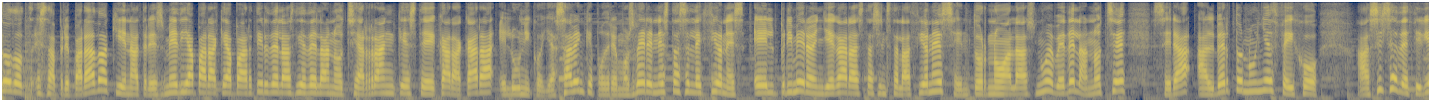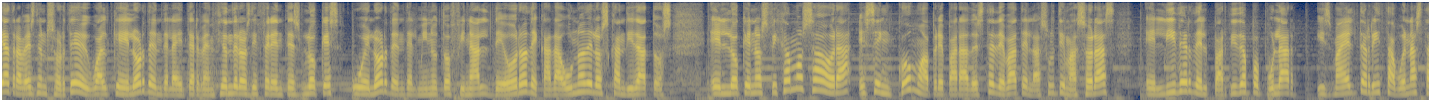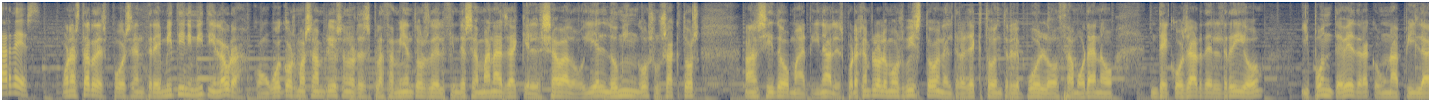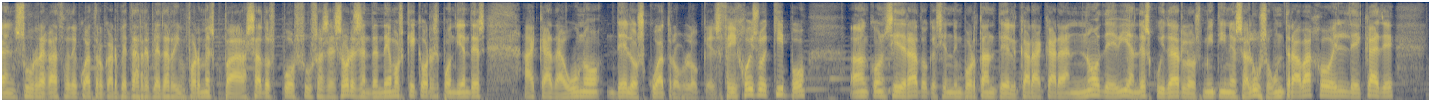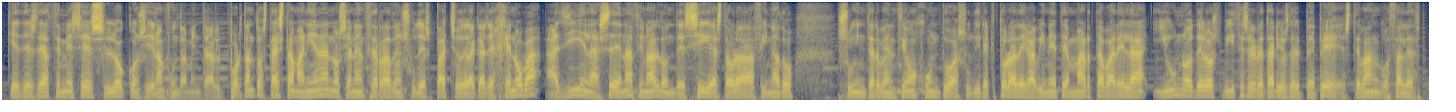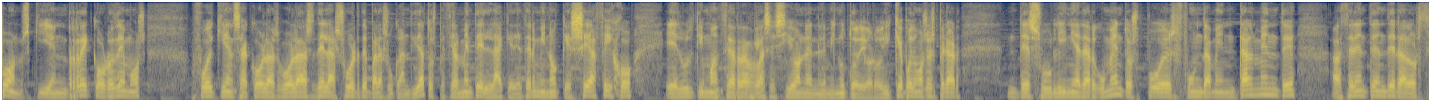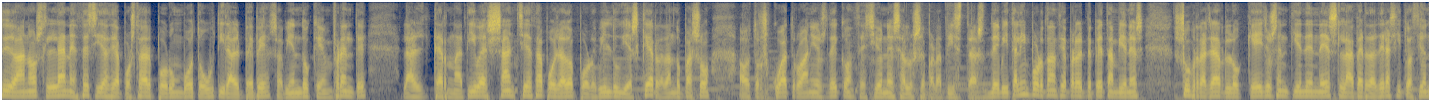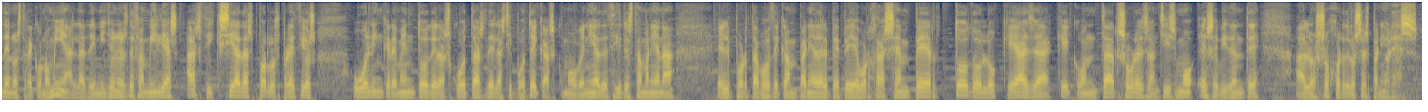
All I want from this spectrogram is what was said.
Todo está preparado aquí en A3 Media para que a partir de las 10 de la noche arranque este cara a cara, el único, ya saben, que podremos ver en estas elecciones. El primero en llegar a estas instalaciones, en torno a las 9 de la noche, será Alberto Núñez Feijo. Así se decidía a través de un sorteo, igual que el orden de la intervención de los diferentes bloques o el orden del minuto final de oro de cada uno de los candidatos. En lo que nos fijamos ahora es en cómo ha preparado este debate en las últimas horas el líder del Partido Popular, Ismael Terriza. Buenas tardes. Buenas tardes, pues entre mitin y mitin, Laura, con huecos más amplios en los desplazamientos del fin de semana, ya que el sábado y el domingo sus actos han sido matinales. Por ejemplo, lo hemos visto en el trayecto entre el pueblo zamorano de Collar del Río y Pontevedra, con una pila en su regazo de cuatro carpetas repletas de informes pasados por sus asesores, entendemos que correspondientes a cada uno de los cuatro bloques. Feijó y su equipo han considerado que siendo importante el cara a cara no debían descuidar los mítines al uso, un trabajo, el de calle, que desde hace meses lo consideran fundamental. Por tanto, hasta esta mañana no se han encerrado en su despacho de la calle Génova, allí en la sede nacional, donde sigue hasta ahora afinado su intervención junto a su directora de gabinete, Marta Varela, y uno de los vicesecretarios del PP, Esteban González Pons, quien, recordemos, fue quien sacó las bolas de la suerte para su candidato, especialmente la que determinó que sea fijo el último en cerrar la sesión en el minuto de oro. ¿Y qué podemos esperar de su línea de argumentos? Pues fundamentalmente hacer entender a los ciudadanos la necesidad de apostar por un voto útil al PP, sabiendo que enfrente la alternativa es Sánchez apoyado por Bildu y Esquerra, dando paso a otros cuatro años de concesiones a los separatistas. De vital importancia para el PP también es subrayar lo que ellos entienden es la verdadera situación de nuestra economía, la de millones de familias asfixiadas por los precios o el incremento de las cuotas de las hipotecas. Como venía a decir esta mañana el portavoz de campaña del PP, Borja Semper, todo lo que haya que contar sobre sanchismo es evidente a los ojos de los españoles.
